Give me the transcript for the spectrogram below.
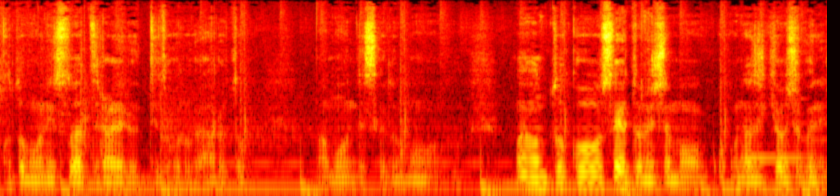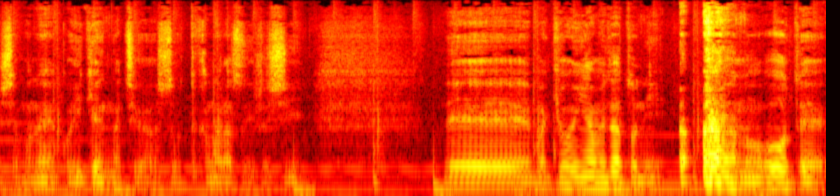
子供に育てられるっていうところがあると思うんですけどもまあ本当こう生徒にしても同じ教職にしてもねこう意見が違う人って必ずいるし。で、まあ、教員辞めた後に あの大手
